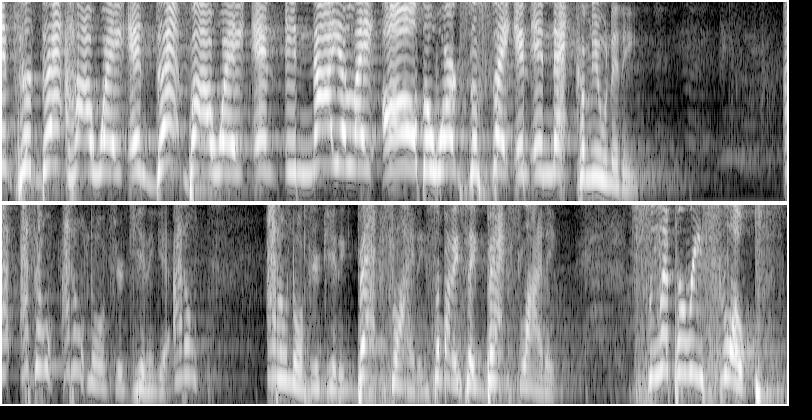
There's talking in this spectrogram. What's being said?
into that highway and that byway and annihilate all the works of Satan in that community. I, I, don't, I don't know if you're getting it. I don't, I don't know if you're getting backsliding. Somebody say backsliding. Slippery slopes.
